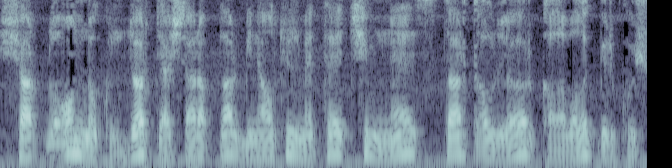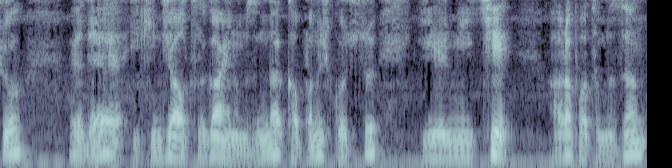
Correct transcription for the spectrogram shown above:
şartlı 19 4 yaşlı Araplar 1600 metre çimle start alıyor. Kalabalık bir koşu. Ve de ikinci altılı ganyanımızın da kapanış koşusu 22 Arap atımızın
